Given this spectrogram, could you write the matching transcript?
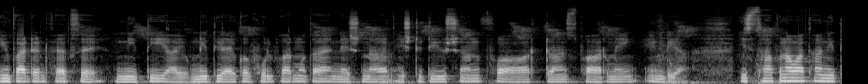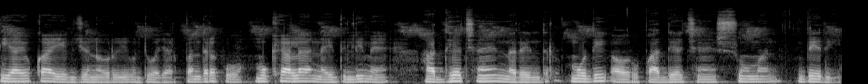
इंपॉर्टेंट फैक्ट्स है, नीति आयोग. नीति आयोग का फुल फॉर्म होता है national institution for transforming India स्थापना हुआ था नीति आयोग का एक जनवरी 2015 को। मुख्यालय नई दिल्ली में अध्यक्ष हैं नरेंद्र मोदी और उपाध्यक्ष हैं सुमन बेरी।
